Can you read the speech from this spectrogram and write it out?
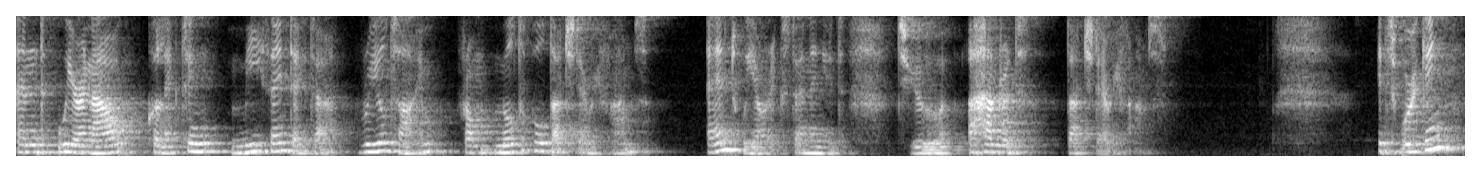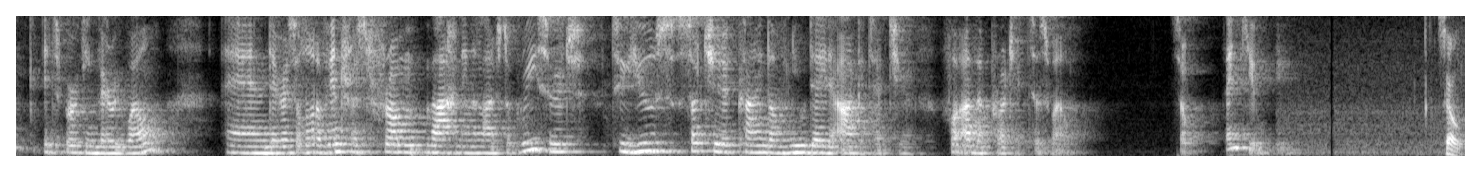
And we are now collecting methane data real time from multiple Dutch dairy farms and we are extending it to 100 Dutch dairy farms. It's working, it's working very well, and there is a lot of interest from Wageningen Livestock Research to use such a kind of new data architecture for other projects as well. So, thank you. So,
